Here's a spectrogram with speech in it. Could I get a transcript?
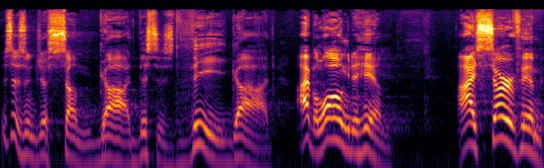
This isn't just some God, this is the God. I belong to Him, I serve Him.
